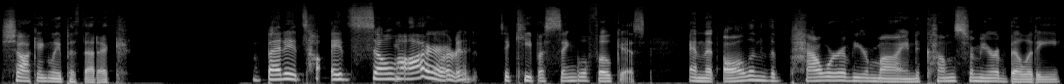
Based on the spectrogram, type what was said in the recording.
shockingly pathetic. But it's it's so It's hard. to keep a single focus and that all of the power of your mind comes from your ability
